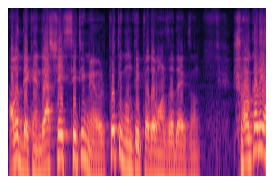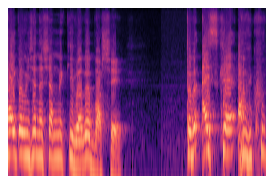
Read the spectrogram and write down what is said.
আবার দেখেন রাজশাহী সিটি মেয়র প্রতিমন্ত্রী পদমর্যাদা একজন। সহকারী হাই কমিশনের সামনে কীভাবে বসে? তবে আজকে আমি খুব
